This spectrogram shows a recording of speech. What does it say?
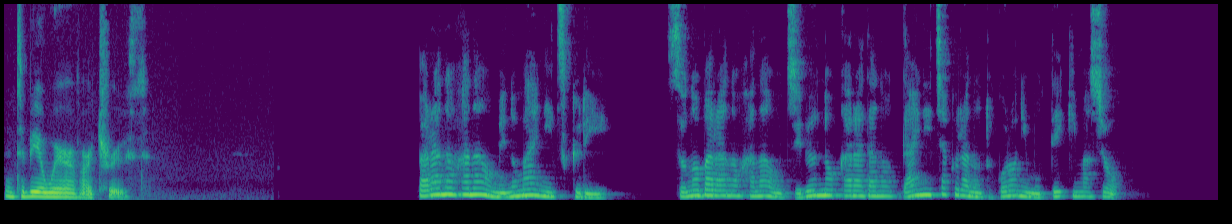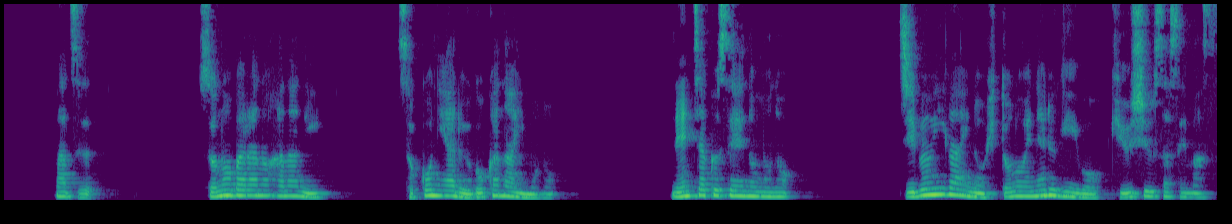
and to be aware of our truth. バラの花を目の前に作り、そのバラの花を自分の体の第二チャクラのところに持っていきましょう。まず、 そのバラの花に、そこにある動かないもの、粘着性のもの、自分以外の人のエネルギーを吸収させます。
